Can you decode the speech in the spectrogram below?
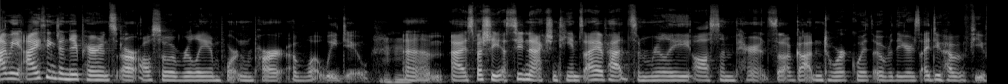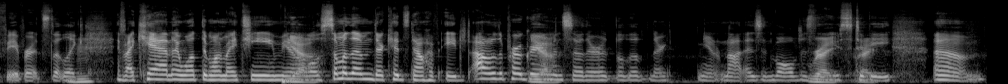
I mean, I think Gen J parents are also a really important part of what we do, mm-hmm. um, especially as student action teams. I have had some really awesome parents that I've gotten to work with over the years. I do have a few favorites that, like, mm-hmm. if I can, I want them on my team. You know, yeah. well, some of them, their kids now have aged out of the program, yeah. and so they're they're you know not as involved as right, they used to right. be. Um,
